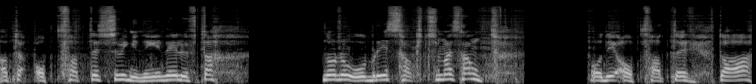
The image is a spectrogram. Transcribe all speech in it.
at det oppfatter svingningene i lufta når noe blir sagt som er sant. Og de oppfatter da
